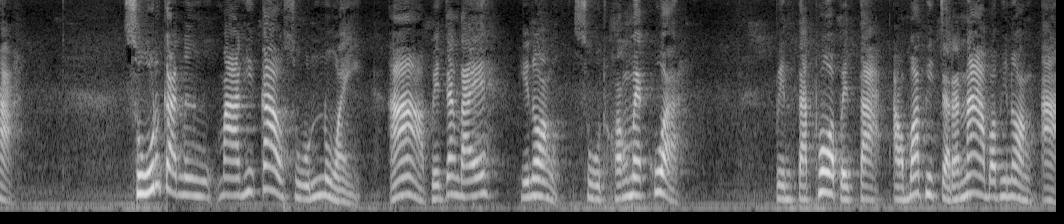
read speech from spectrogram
ค่ะศูนย์กับหนึ่งมาที่เก้าศูนย์หน่วย อ่าเป็นจังไดพี่น้องสูตรของแม่ครัวเป็นตาโพ่อเป็นตาเอามาพิจารณาบ่พี่น้องอ่า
